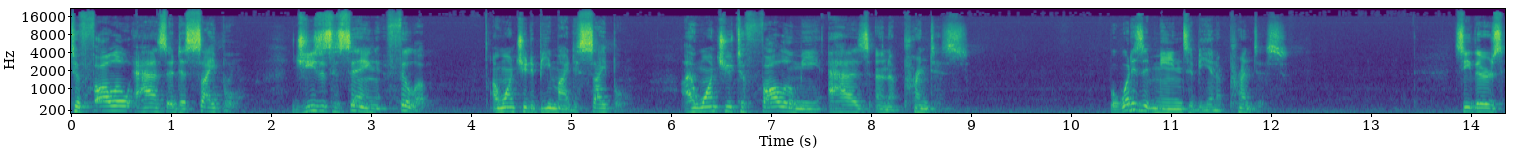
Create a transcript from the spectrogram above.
to follow as a disciple. Jesus is saying, Philip, I want you to be my disciple. I want you to follow me as an apprentice. But what does it mean to be an apprentice? See, there's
